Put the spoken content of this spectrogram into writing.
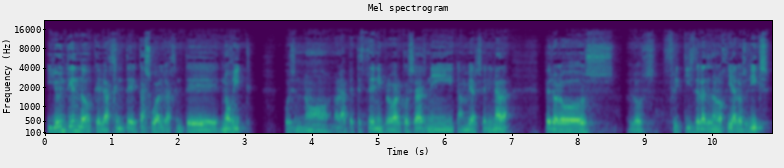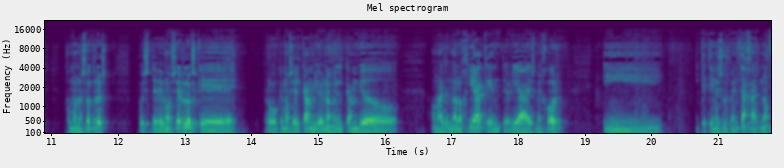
y yo entiendo que la gente casual, la gente no geek, pues no, no le apetece ni probar cosas, ni cambiarse, ni nada. Pero los, los frikis de la tecnología, los geeks como nosotros, pues debemos ser los que provoquemos el cambio, ¿no? El cambio a una tecnología que en teoría es mejor y, que tiene sus ventajas, ¿no?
